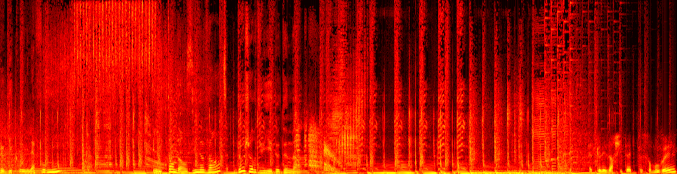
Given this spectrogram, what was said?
Le gecko et la fourmi. Les tendances innovantes d'aujourd'hui et de demain. Est-ce que les architectes sont mauvais?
